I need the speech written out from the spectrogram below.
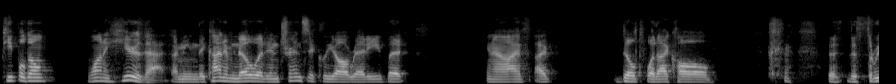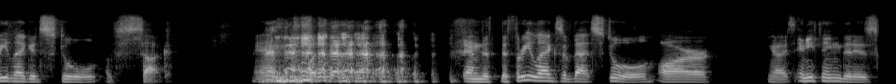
people don't want to hear that. I mean, they kind of know it intrinsically already, but you know, I've I've built what I call the, the three-legged stool of suck. And, and the, the three legs of that stool are, you know, it's anything that is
